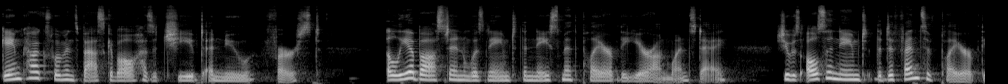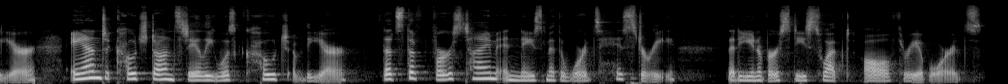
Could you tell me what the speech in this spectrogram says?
Gamecocks women's basketball has achieved a new first. Aliyah Boston was named the Naismith Player of the Year on Wednesday. She was also named the Defensive Player of the Year, and Coach Dawn Staley was Coach of the Year. That's the first time in Naismith Awards history that a university swept all three awards.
